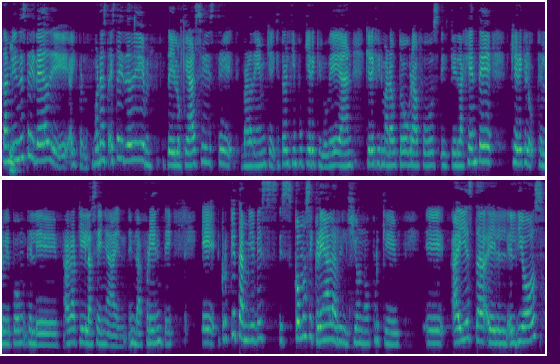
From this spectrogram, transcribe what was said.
También esta idea de, ay, perdón, bueno, esta, esta idea de, de, lo que hace este Bardem, que, que, todo el tiempo quiere que lo vean, quiere firmar autógrafos, eh, que la gente quiere que, lo, que, le, ponga, que le haga aquí la seña en, en la frente. Eh, creo que también es, es cómo se crea la religión, ¿no? Porque eh, ahí está el, el Dios,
